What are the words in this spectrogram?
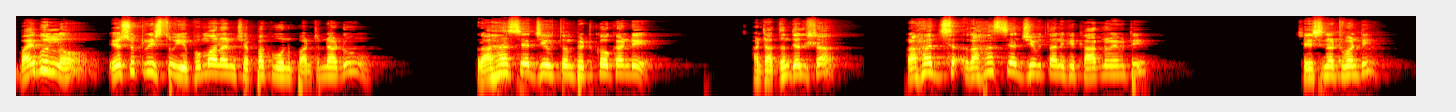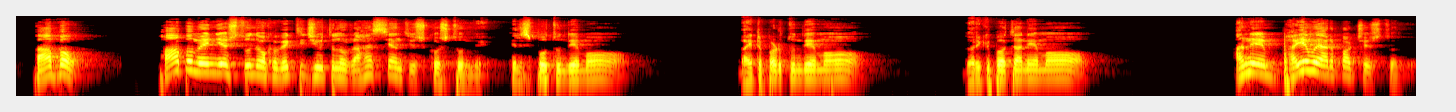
బైబిల్లో యేసుక్రీస్తు ఈ ఉపమానాన్ని చెప్పక మునుపు అంటున్నాడు. రహస్య జీవితం పెట్టుకోకండి. అంటే అర్థం తెలుసా? రహస్య రహస్య జీవితానికి కారణం ఏమిటి? చేసినటువంటి పాపం. పాపం ఏం చేస్తుంది? ఒక వ్యక్తి జీవితంలో రహస్యాన్ని తీసుకొస్తుంది. తెలిసిపోతుందేమో? బయటపడుతుందేమో? దొరికిపోతానేమో? అనే భయం ఏర్పాటు చేస్తుంది.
